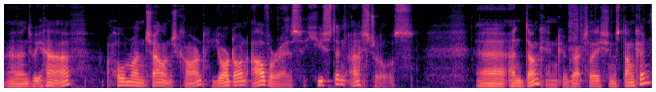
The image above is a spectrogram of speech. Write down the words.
and we have a home run challenge card, Yordan Alvarez, Houston Astros. Uh, and Duncan, congratulations, Duncan.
